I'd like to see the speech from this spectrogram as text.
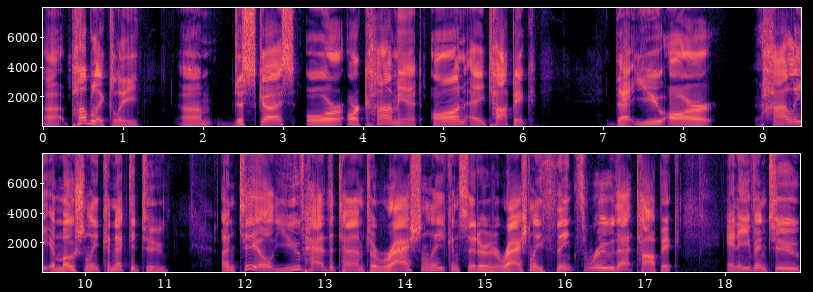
uh, publicly um, discuss or or comment on a topic that you are highly emotionally connected to until you've had the time to rationally consider, to rationally think through that topic, and even to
